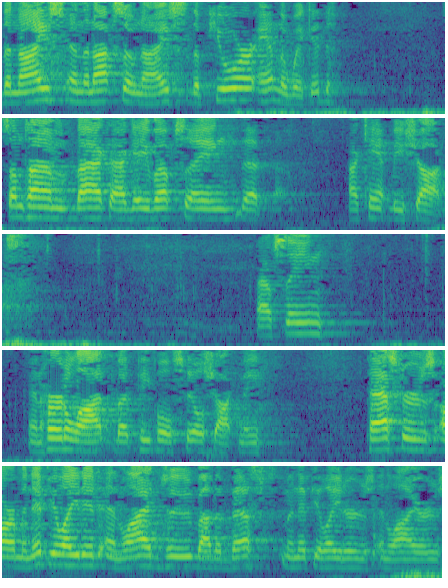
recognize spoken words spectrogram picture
the nice and the not so nice, the pure and the wicked. Sometime back I gave up saying that I can't be shocked. I've seen and heard a lot, but people still shock me. Pastors are manipulated and lied to by the best manipulators and liars.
